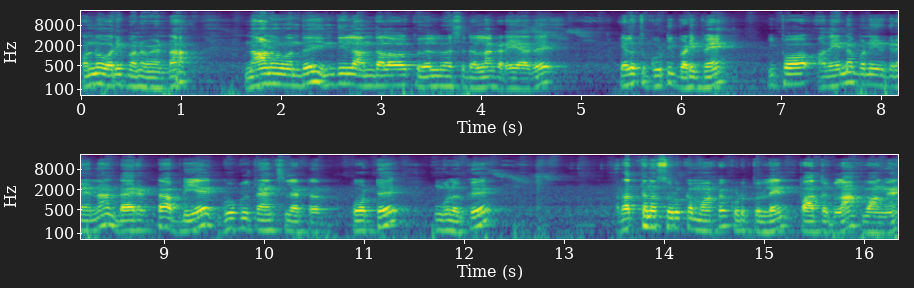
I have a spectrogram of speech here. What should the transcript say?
ஒன்றும் ஒரி பண்ண வேண்டாம். நானும் வந்து ஹிந்தியில் அந்த அளவுக்கு வெல் கிடையாது. எழுத்து கூட்டி படிப்பேன். இப்போது அதை என்ன பண்ணியிருக்கிறேன்னா டைரெக்டாக அப்படியே கூகுள் டிரான்ஸ்லேட்டர் போட்டு உங்களுக்கு ரத்தன சுருக்கமாக கொடுத்துள்ளேன். பார்த்துக்கலாம் வாங்க.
